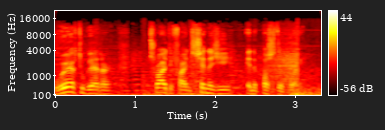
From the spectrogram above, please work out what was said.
work together, try to find synergy in a positive way.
